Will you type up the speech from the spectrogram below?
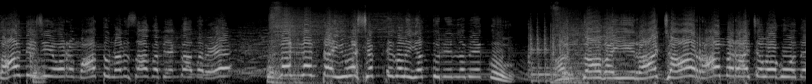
ಗಾಂಧೀಜಿಯವರ ಮಾತು ನನಸಾಗಬೇಕಾದರೆ ನನ್ನಂತ ಯುವ ಶಕ್ತಿಗಳು ಎದ್ದು ನಿಲ್ಲಬೇಕು. ಅಂದಾಗ ಈ ರಾಜ್ಯ ಆ ರಾಮರಾಜ್ಯವಾಗುವುದು.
